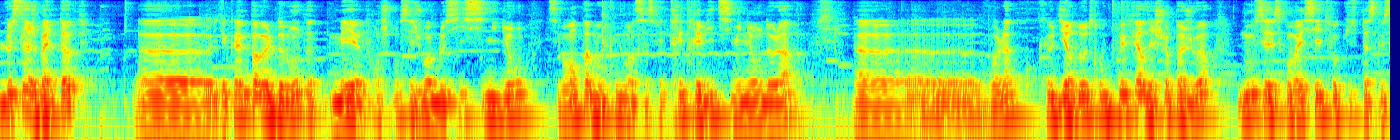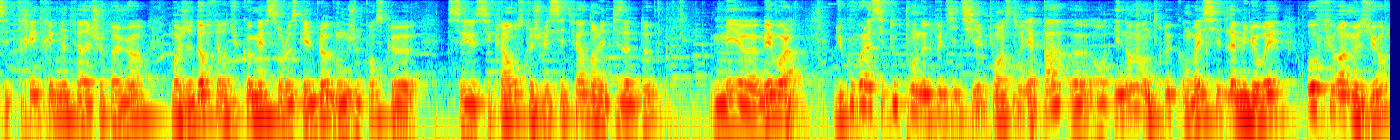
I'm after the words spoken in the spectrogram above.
le slash ball top. Euh, il y a quand même pas mal de monde, mais euh, franchement c'est jouable aussi. 6 millions, c'est vraiment pas beaucoup, hein. ça se fait très très vite, 6 millions de dollars. Euh, voilà, que dire d'autre? Vous pouvez faire des shops à joueurs. Nous, c'est ce qu'on va essayer de focus parce que c'est très très bien de faire des shops à joueurs. Moi, j'adore faire du commerce sur le Skyblock, donc je pense que c'est clairement ce que je vais essayer de faire dans l'épisode 2. Mais, mais, voilà. Du coup, voilà, c'est tout pour notre petite île. Pour l'instant, il n'y a pas énormément de trucs. On va essayer de l'améliorer au fur et à mesure.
